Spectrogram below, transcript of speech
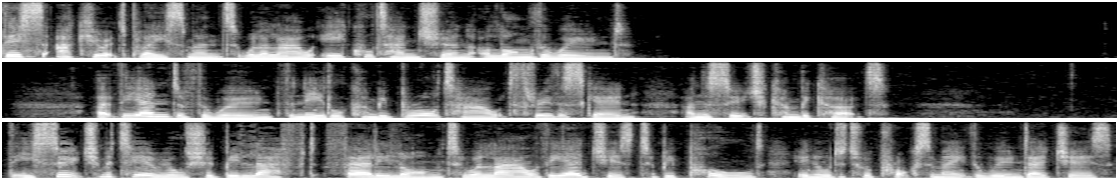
This accurate placement will allow equal tension along the wound. At the end of the wound, the needle can be brought out through the skin and the suture can be cut. The suture material should be left fairly long to allow the edges to be pulled in order to approximate the wound edges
